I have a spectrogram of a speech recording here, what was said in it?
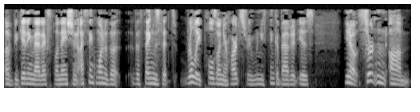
of beginning that explanation. I think one of the, the things that really pulls on your heartstring when you think about it is, you know, certain um,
